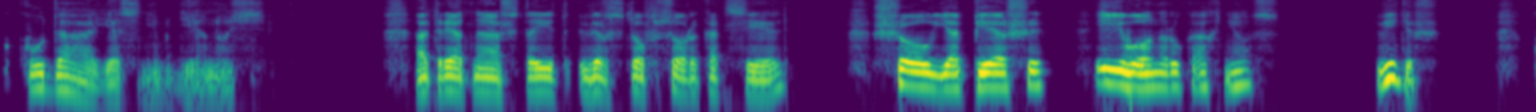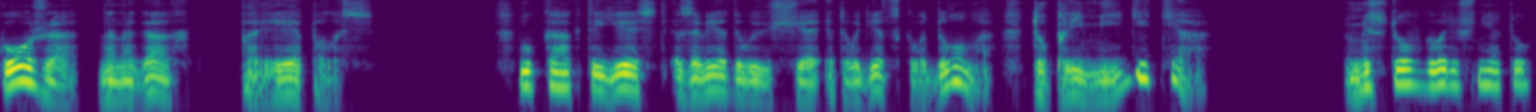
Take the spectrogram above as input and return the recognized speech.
Куда я с ним денусь? Отряд наш стоит верстов сорок от сель. Шел я пеши, и его на руках нес. Видишь, кожа на ногах порепалась. Ну, как ты есть заведующая этого детского дома, то прими дитя. Местов, говоришь, нету.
